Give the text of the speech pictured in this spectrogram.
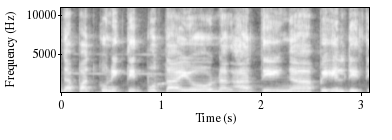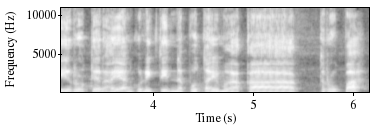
dapat connected po tayo ng ating ah, PLDT router. Ayan, connected na po tayo mga katropa.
